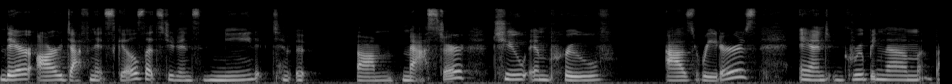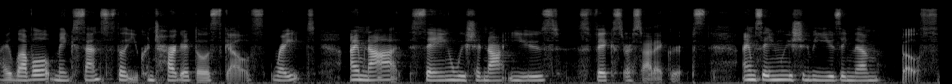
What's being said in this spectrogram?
There are definite skills that students need to um, master to improve as readers, and grouping them by level makes sense so that you can target those skills, right? I'm not saying we should not use fixed or static groups, I'm saying we should be using them both.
